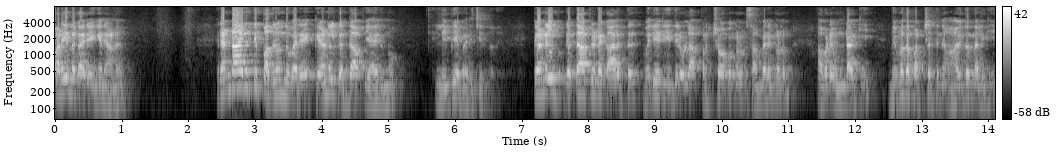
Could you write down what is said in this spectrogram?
പറയുന്ന കാര്യം ഇങ്ങനെയാണ്. രണ്ടായിരത്തി പതിനൊന്ന് വരെ കേണൽ ഗദ്ദാഫിയായിരുന്നു ലിബിയ ഭരിച്ചിരുന്നത്. കേണൽ ഗദ്ദാഫിയുടെ കാലത്ത് വലിയ രീതിയിലുള്ള പ്രക്ഷോഭങ്ങളും സമരങ്ങളും അവിടെ ഉണ്ടാക്കി വിമതപക്ഷത്തിന് ആയുധം നൽകി.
